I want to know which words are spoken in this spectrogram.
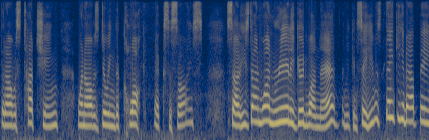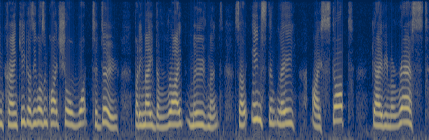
that I was touching when I was doing the clock exercise. So he's done one really good one there, and you can see he was thinking about being cranky because he wasn't quite sure what to do, but he made the right movement. So instantly I stopped, gave him a rest,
